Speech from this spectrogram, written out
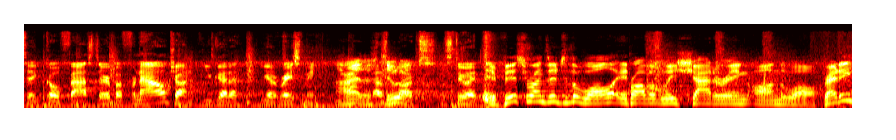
to go faster. But for now, Sean, you gotta you gotta race me. All right, let's do bucks. Let's do it. If this runs into the wall, it's probably shattering on the wall. Ready?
